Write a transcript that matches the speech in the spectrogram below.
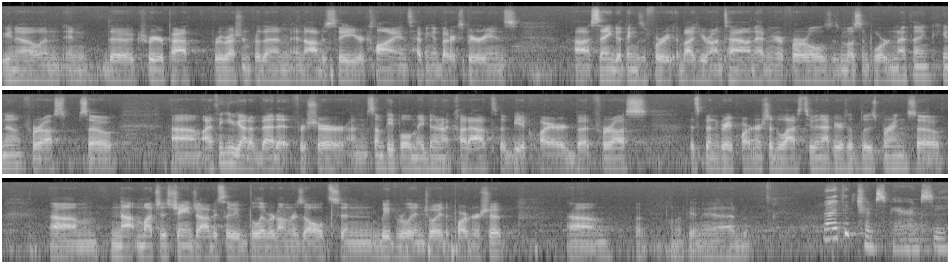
you know, and, and the career path progression for them, and obviously your clients having a better experience, uh, saying good things for, about you around town, having referrals is most important, I think, you know, for us. So um, I think you've got to vet it for sure. And some people maybe they're not cut out to be acquired, but for us, it's been a great partnership the last two and a half years with Blue Spring. So um, not much has changed. Obviously, we've delivered on results, and we've really enjoyed the partnership. Um, but I don't know if you have anything to add. But. No, I think transparency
